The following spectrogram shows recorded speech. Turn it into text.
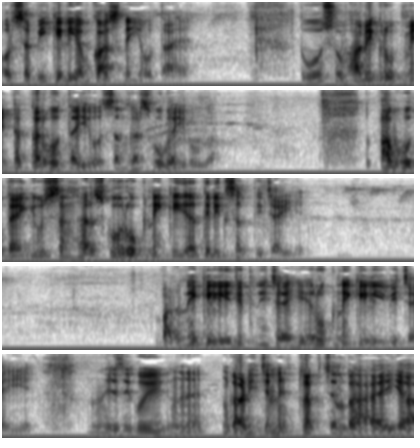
और सभी के लिए अवकाश नहीं होता है। तो वो स्वाभाविक रूप में टक्कर होता ही हो, संघर्ष होगा ही होगा। तो अब होता है कि उस संघर्ष को रोकने की अतिरिक्त शक्ति चाहिए। बढ़ने के लिए जितनी चाहिए, रोकने के लिए भी चाहिए। जैसे कोई गाड़ी चल ट्रक चल रहा है या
